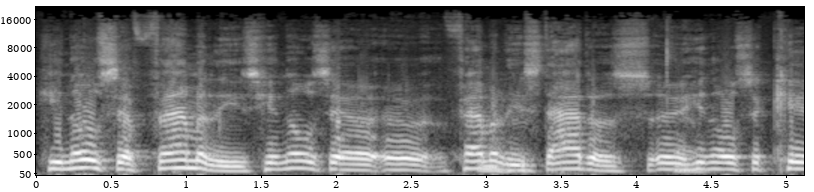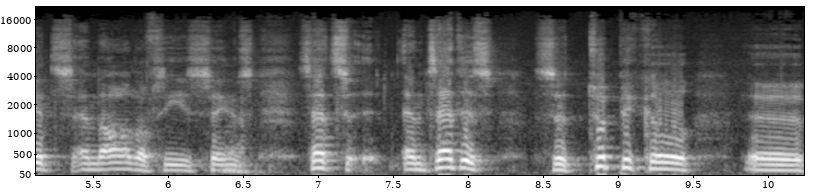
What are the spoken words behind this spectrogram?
He knows their families, he knows their uh, family mm-hmm. status, uh, yeah. he knows the kids, and all of these things. Yeah. That's and that is the typical. Uh,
